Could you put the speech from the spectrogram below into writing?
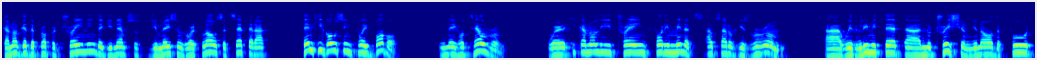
cannot get the proper training, the gymnasiums, were closed, etc. Then he goes into a bubble in a hotel room where he can only train 40 minutes outside of his room uh, with limited uh, nutrition, you know, the food,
